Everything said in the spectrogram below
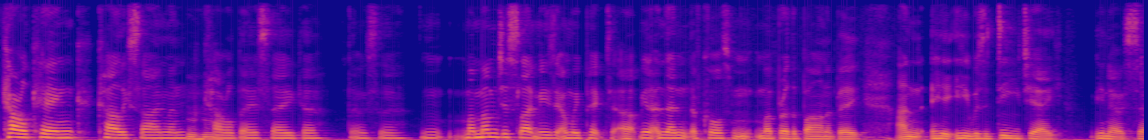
Carole King, Carly Simon, Mhm. Carole Bayer Sager. Those are m- my mum just liked music, and we picked it up. You know, and then of course m- my brother Barnaby, and he he was a DJ. You know, so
